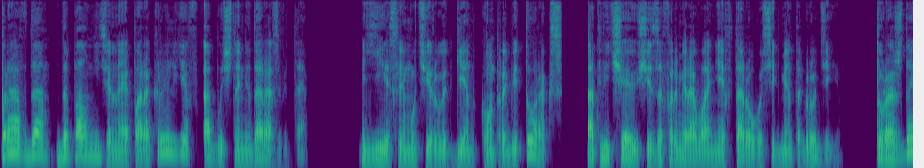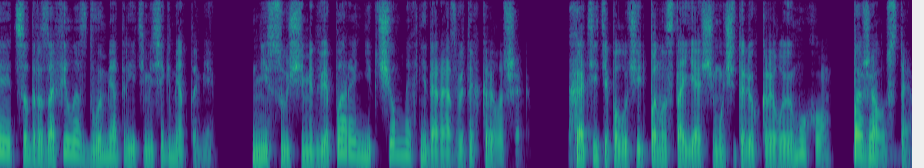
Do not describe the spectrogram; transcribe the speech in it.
Правда, дополнительная пара крыльев обычно недоразвита. Если мутирует ген контрабиторакс, отвечающий за формирование второго сегмента груди, то рождается дрозофила с двумя третьими сегментами, несущими две пары никчемных недоразвитых крылышек. Хотите получить по-настоящему четырехкрылую муху? Пожалуйста.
